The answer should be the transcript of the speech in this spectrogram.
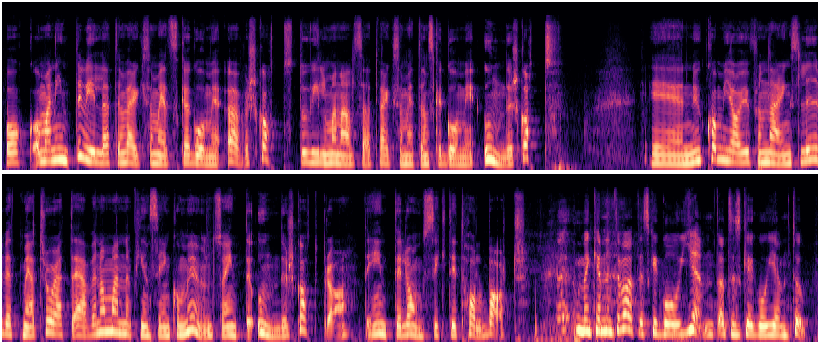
Och om man inte vill att en verksamhet ska gå med överskott, då vill man alltså att verksamheten ska gå med underskott. Eh, nu kommer jag ju från näringslivet, men jag tror att även om man finns i en kommun så är inte underskott bra. Det är inte långsiktigt hållbart. Men kan det inte vara att det ska gå jämnt, att det ska gå jämnt upp?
